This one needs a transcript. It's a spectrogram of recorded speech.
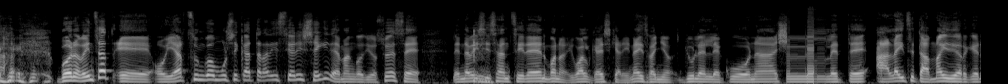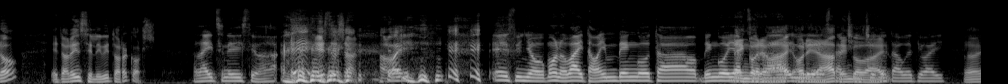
bueno, behintzat, e, oi hartzungo musika tradizioari segide emango diozu, ez, e, lehen izan ziren, bueno, igual gaizkiari naiz, baino, Julen Lekuona, Xurlete, Alaitz eta Maider gero, eta orain Zilibito Records. Alaitzen edizio da. Eh, ez esan, ah, bai. ez bino, bueno, bai, eta bain bengo eta bengo Bengo ere jartzen bai, hori da, bengo bai. Eta hauek bai. Bai.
